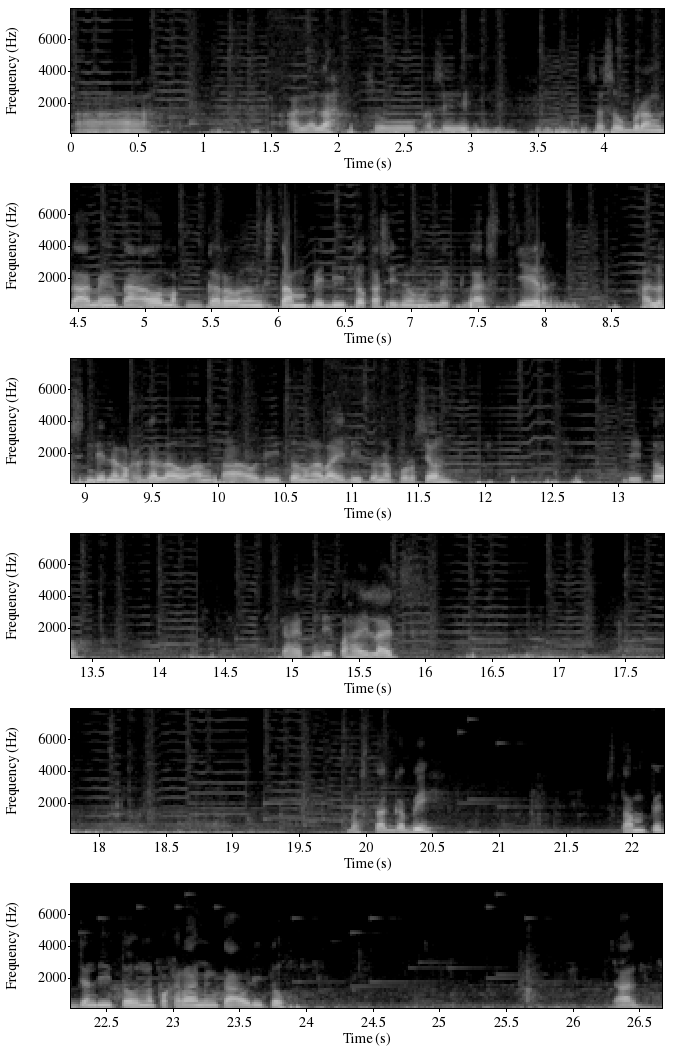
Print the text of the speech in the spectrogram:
ah, alala. So kasi sa sobrang daming tao magkaroon ng stampede dito kasi nung last year halos hindi na makagalaw ang tao dito mga bay. Dito na porsyon. Dito. Kahit hindi pa highlights. Basta gabi. Stampede yan dito. Napakaraming tao dito. Yan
